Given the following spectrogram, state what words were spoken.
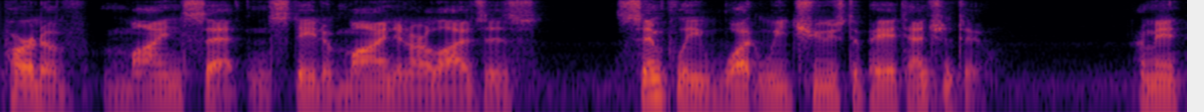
part of mindset and state of mind in our lives is simply what we choose to pay attention to. I mean,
